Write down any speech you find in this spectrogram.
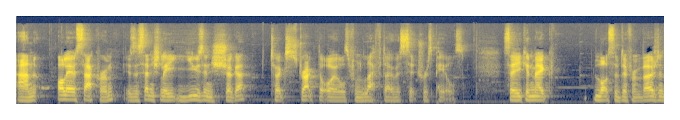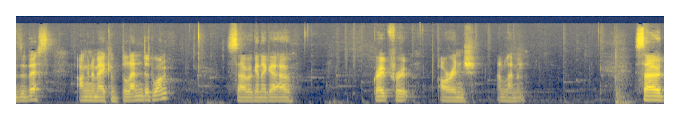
And oleo saccharum is essentially using sugar to extract the oils from leftover citrus peels. So you can make lots of different versions of this. I'm going to make a blended one. So we're going to go grapefruit, orange, and lemon. So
